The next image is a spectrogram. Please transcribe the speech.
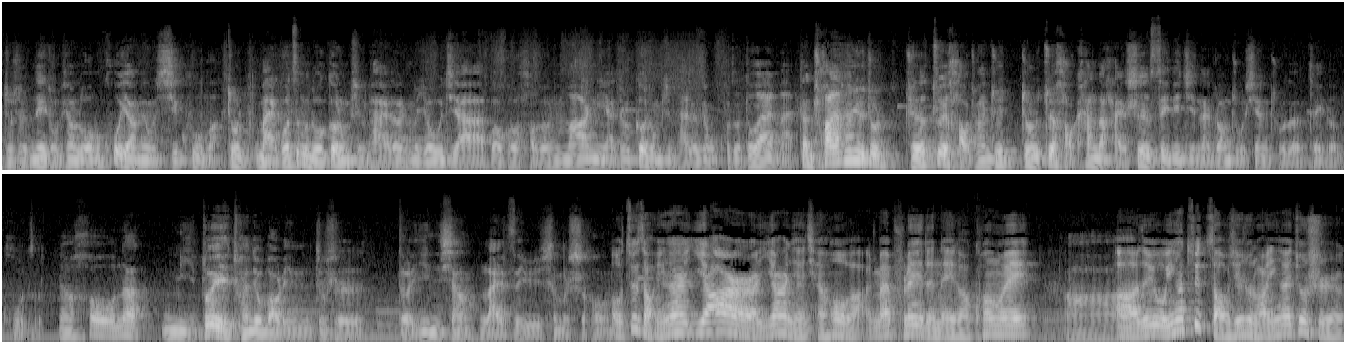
就是那种像萝卜裤一样那种西裤嘛。就买过这么多各种品牌的，什么 UGG 啊，包括好多什么 Marni 啊，就是各种品牌的这种裤子都爱买。但穿来穿去就觉得最好穿、最就是最好看的还是 CDG 男装主线出的这个裤子。然后，那你对川久保玲就是的印象来自于什么时候？哦，最早应该是一二一二年前后吧，买 Play 的那个匡威啊，啊，对我应该最早接触的话，应该就是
